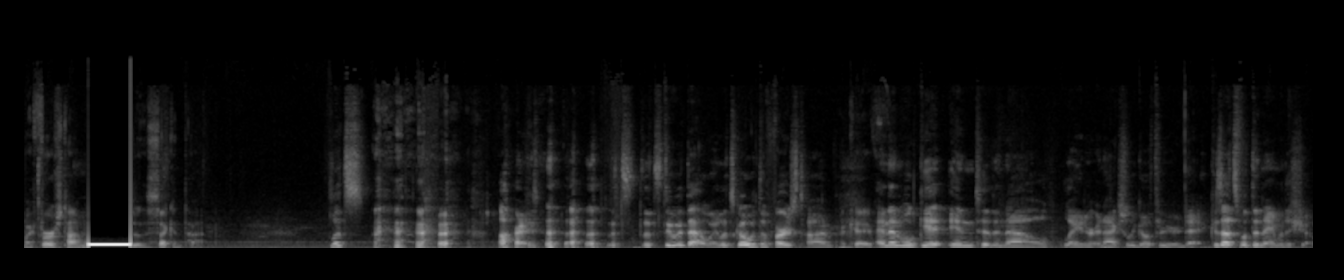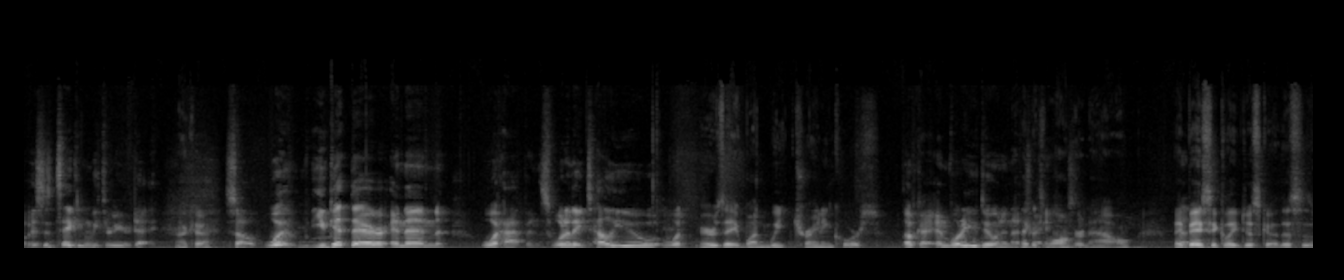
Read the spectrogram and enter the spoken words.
My first time or the second time. let's. All right. let's let's do it that way. Let's go with the first time, okay. and then we'll get into the now later and actually go through your day because that's what the name of the show is. It's taking me through your day. Okay. So what you get there, and then what happens? What do they tell you? What? Here's a one week training course. Okay, and what are you doing in that I think it's longer now. They Yeah. basically just go, this is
